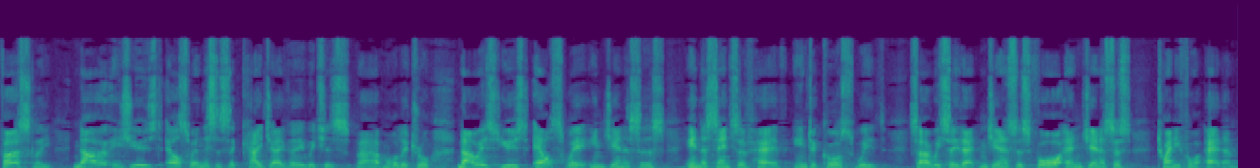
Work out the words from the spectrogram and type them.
Firstly, know is used elsewhere, and this is the KJV, which is uh, more literal. Know is used elsewhere in Genesis in the sense of have intercourse with. So we see that in Genesis 4 and Genesis 24. Adam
